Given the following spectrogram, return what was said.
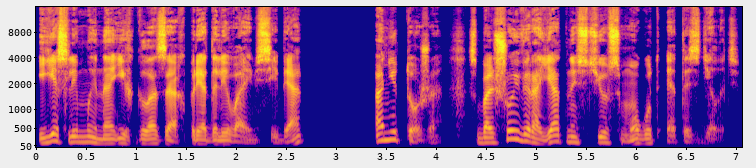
И если мы на их глазах преодолеваем себя, они тоже с большой вероятностью смогут это сделать.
